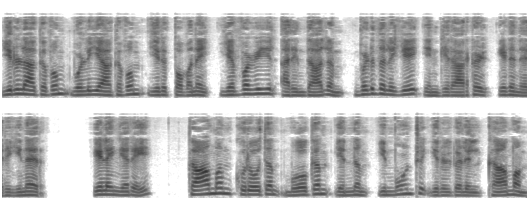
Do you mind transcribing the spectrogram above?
இருளாகவும் ஒளியாகவும் இருப்பவனை எவ்வழியில் அறிந்தாலும் விடுதலையே என்கிறார்கள் இடநெறியினர். இளைஞரே காமம் குரோதம் மோகம் என்னும் இம்மூன்று இருள்களில் காமம்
